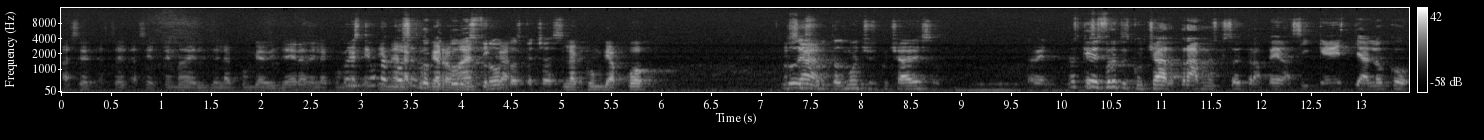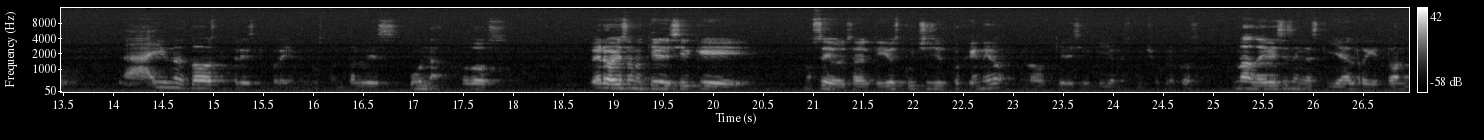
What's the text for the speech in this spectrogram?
hacia, hacia- hacia el tema del- de la cumbia villera, de la cumbia Pero es que argentina, la cumbia romántica, la cumbia pop. O Tú sea, disfrutas mucho escuchar eso. Está bien. No es que disfrute escuchar trap, no es que soy trapero, así que bestia, loco. Hay unas dos que tres que por ahí me gustan, tal vez una o dos. Pero eso no quiere decir que, no sé, o sea, el que yo escuche cierto género, no quiere decir que yo no escuche otra cosa. Más, hay veces en las que ya el reggaetón,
